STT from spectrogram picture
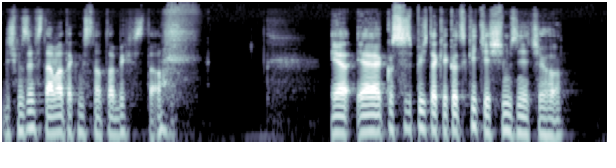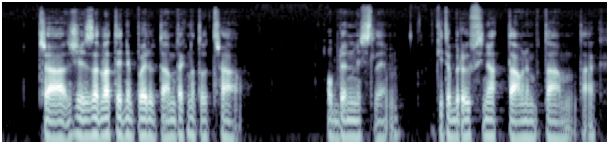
Když musím vstávat, tak myslím na to, abych vstal. Já, já jako se spíš tak jako vždycky těším z něčeho. Třeba, že za dva týdny pojedu tam, tak na to třeba obden myslím. Jaký to budou usínat tam nebo tam, tak.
